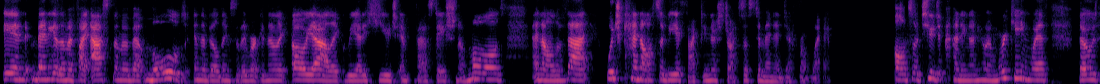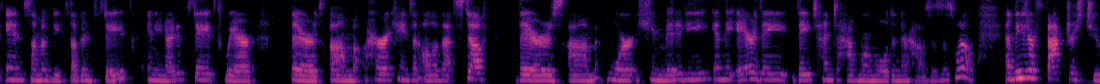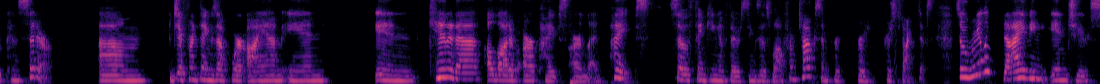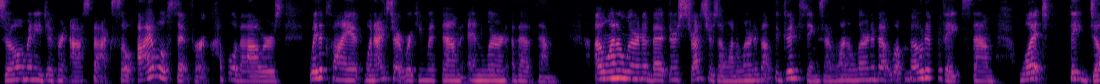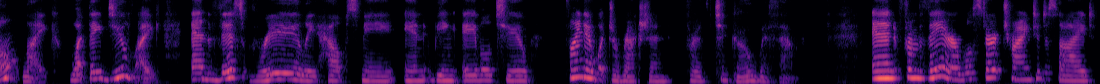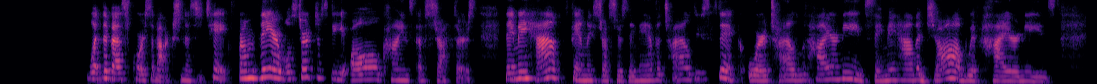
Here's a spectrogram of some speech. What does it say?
in many of them. If i ask them about mold in the buildings that they work in they're like oh yeah like we had a huge infestation of mold and all of that which can also be affecting their stress system in a different way. Also too depending on who i'm working with those in some of the southern states in the united states where there's um, hurricanes and all of that stuff there's um, more humidity in the air they they tend to have more mold in their houses as well. And these are factors to consider. Um, different things up where i am in in canada a lot of our pipes are lead pipes. So thinking of those things as well from toxin per, per perspectives. So really diving into so many different aspects. So i will sit for a couple of hours with a client when i start working with them and learn about them I want to learn about their stressors. I want to learn about the good things. I want to learn about what motivates them, what they don't like, what they do like. And this really helps me in being able to find out what direction for to go with them. And from there, we'll start trying to decide what the best course of action is to take. From there, we'll start to see all kinds of stressors. They may have family stressors. They may have a child who's sick or a child with higher needs. They may have a job with higher needs.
